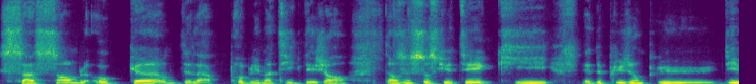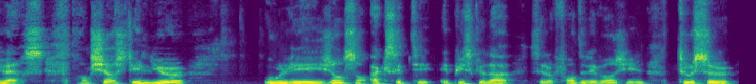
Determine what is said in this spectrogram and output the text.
ça semble au cœur de la problématique des gens dans une société qui est de plus en plus diverse. On cherche des lieux où les gens sont acceptés. Et puisque là, c'est le fond de l'évangile, tous ceux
